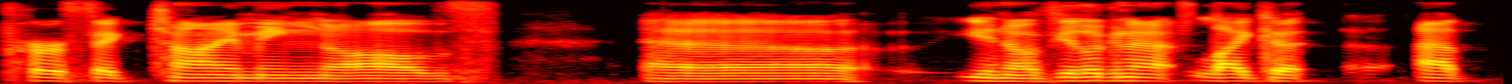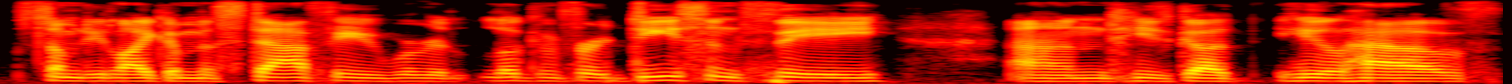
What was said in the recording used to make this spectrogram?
perfect timing of, uh, you know, if you're looking at like a at somebody like a Mustafi, we're looking for a decent fee, and he's got he'll have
